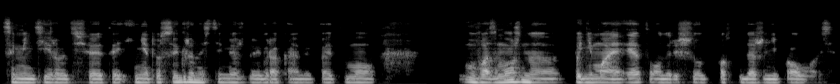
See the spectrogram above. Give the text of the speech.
цементировать все это, и нету сыгранности между игроками, поэтому, возможно, понимая это, он решил просто даже не пробовать.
